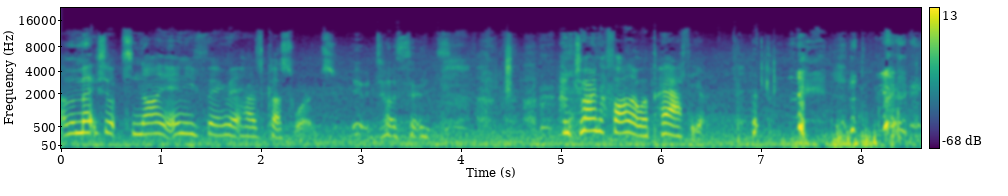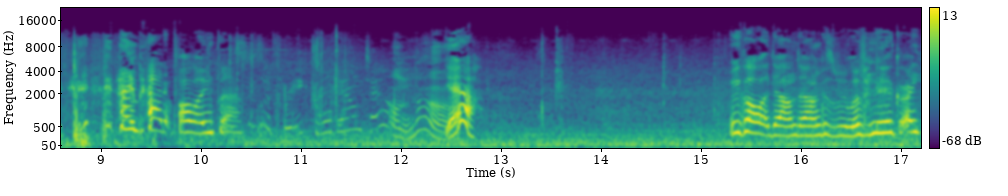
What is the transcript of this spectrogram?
I'm gonna make sure it's not anything that has cuss words. It doesn't. I'm trying to follow a path here. I'm bad at following paths. It's a pretty cool downtown, huh? Yeah. We call it downtown because we live in Hickory.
